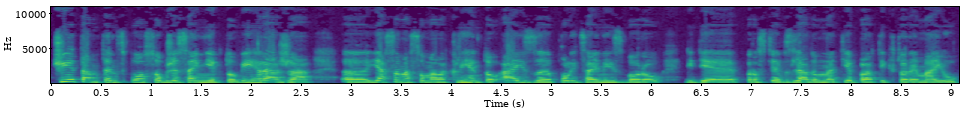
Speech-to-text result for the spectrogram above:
Či je tam ten spôsob, že sa im niekto vyhráža. E, ja sama som mala klientov aj z policajných zborov, kde proste vzhľadom na tie platy, ktoré majú, e,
